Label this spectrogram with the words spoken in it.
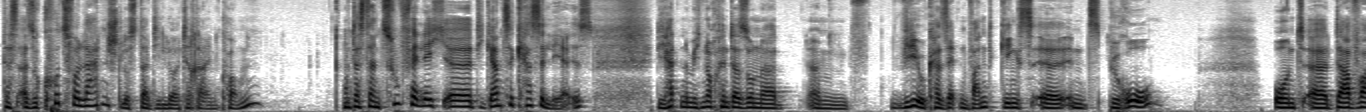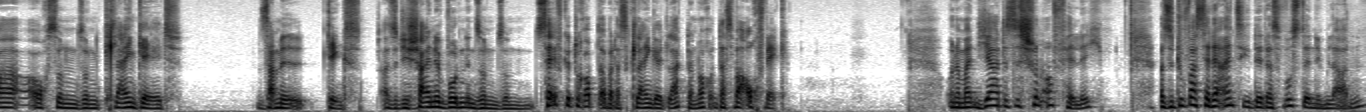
dass also kurz vor Ladenschluss da die Leute reinkommen und dass dann zufällig äh, die ganze Kasse leer ist. Die hatten nämlich noch hinter so einer ähm, Videokassettenwand ging es äh, ins Büro und äh, da war auch so ein, so ein Kleingeld-Sammeldings. Also die Scheine wurden in so ein, so ein Safe gedroppt, aber das Kleingeld lag da noch und das war auch weg. Und er meinte, ja, das ist schon auffällig. Also du warst ja der Einzige, der das wusste in dem Laden.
